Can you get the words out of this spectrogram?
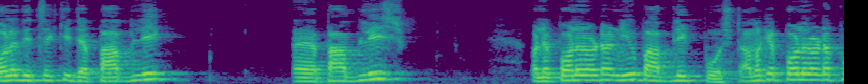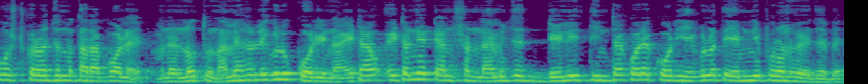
বলে দিচ্ছে কি যে পাবলিক পাবলিশ মানে পনেরোটা নিউ পাবলিক পোস্ট আমাকে পনেরোটা পোস্ট করার জন্য তারা বলে মানে নতুন। আমি আসলে এগুলো করি না। এটা এটা নিয়ে টেনশন না। আমি যে ডেলি তিনটা করে করি, এগুলোতে এমনি পূরণ হয়ে যাবে।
